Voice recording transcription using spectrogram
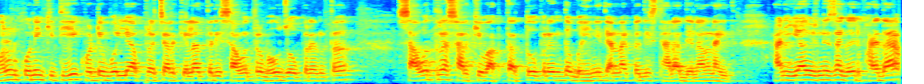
म्हणून कोणी कितीही खोटे बोलले अप्रचार केला तरी सावत्र भाऊ जोपर्यंत सावत्रसारखे वागतात तोपर्यंत बहिणी त्यांना कधीच थारा देणार नाहीत. आणि या योजनेचा गैरफायदा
